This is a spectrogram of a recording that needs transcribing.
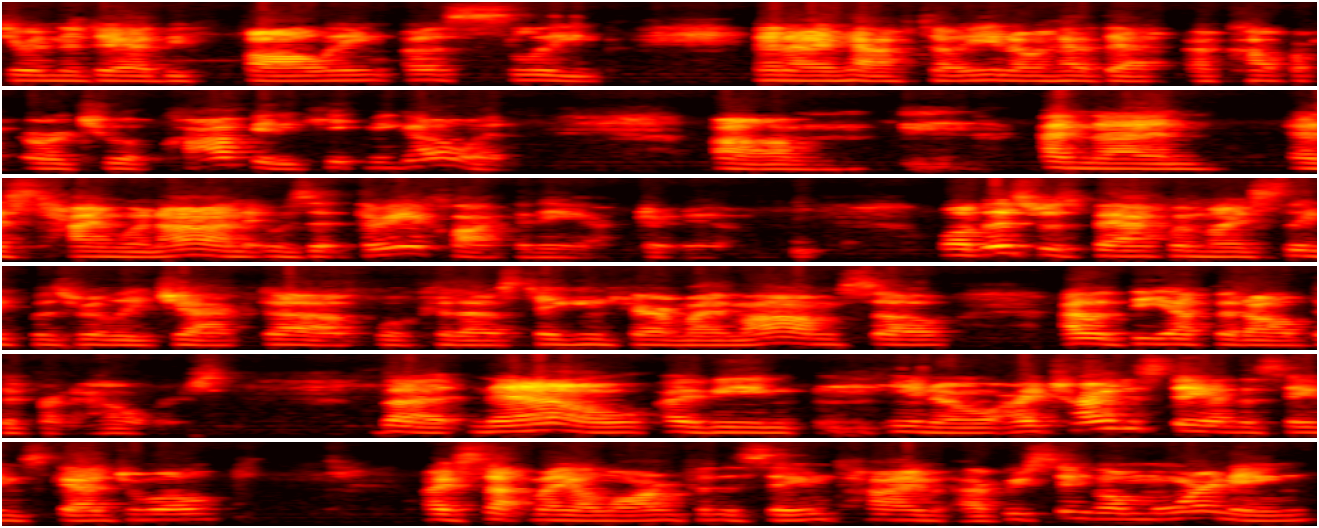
during the day, I'd be falling asleep, and I'd have to, you know, have that a cup or two of coffee to keep me going. Um, and then as time went on, it was at three o'clock in the afternoon. Well, this was back when my sleep was really jacked up, because I was taking care of my mom, so I would be up at all different hours. But now, I mean, you know, I try to stay on the same schedule. I set my alarm for the same time every single morning.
